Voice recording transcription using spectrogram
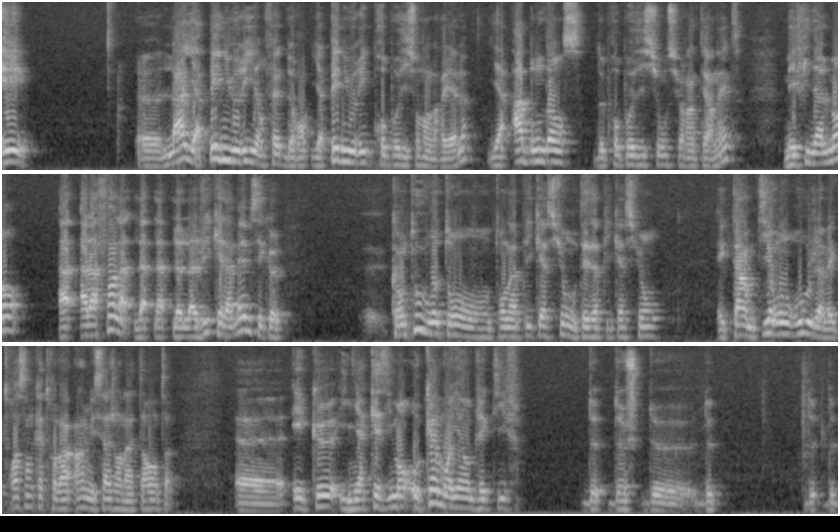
Et là, il y a pénurie en fait, de, il y a pénurie de propositions dans le réel, il y a abondance de propositions sur Internet, mais finalement, à, la fin, la, la, logique est la même, c'est que quand tu ouvres ton, ton, application ou tes applications et que tu as un petit rond rouge avec 381 messages en attente euh, et qu'il n'y a quasiment aucun moyen objectif de, de, de, de,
